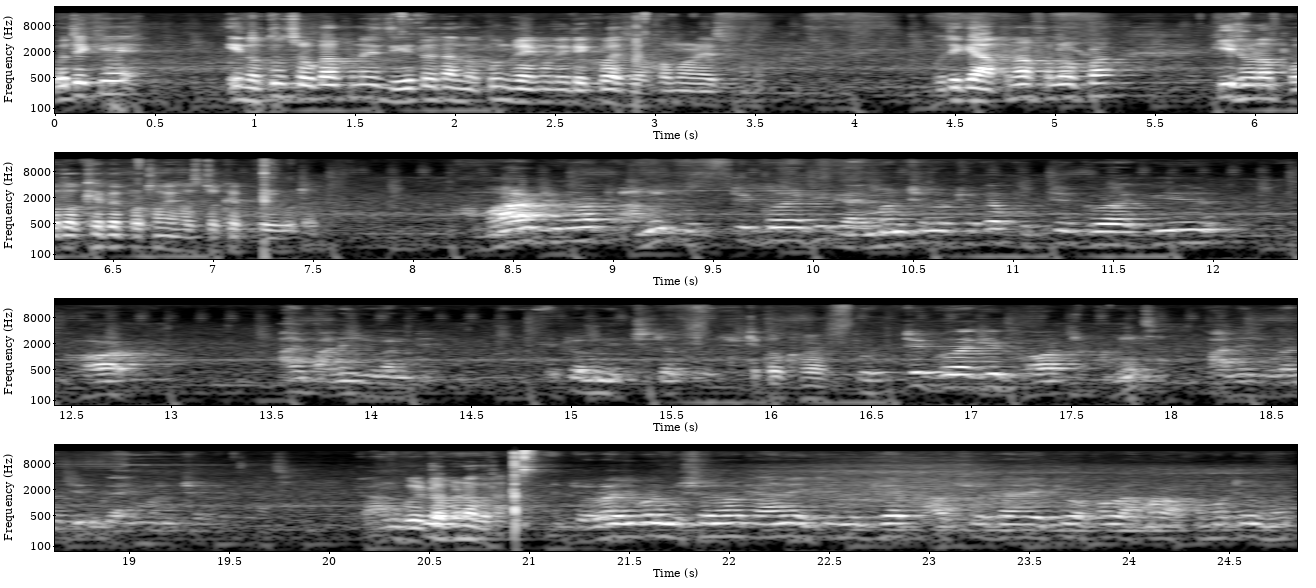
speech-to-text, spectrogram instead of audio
গতিকে এই নতুন চৰকাৰখনে যিহেতু এটা নতুন ৰেঙনি দেখুৱাইছে অসমৰ ৰাইজখনক গতিকে আপোনাৰ ফালৰ পৰা কি ধৰণৰ পদক্ষেপে প্ৰথমে হস্তক্ষেপ কৰিব তাত? আমাৰ দিনত আমি প্ৰত্যেকগৰাকী গ্ৰাম্যাঞ্চলত থকা প্ৰত্যেকগৰাকীৰ ঘৰত আমি পানী যোগান দিম। সেইটো আমি নিশ্চিত কৰিছোঁ। প্ৰত্যেকগৰাকী ঘৰত আমি পানী যোগান দিম গ্ৰাম্যাঞ্চলত আচ্ছা। কাৰণ গুৰুত্বপূৰ্ণ কথা। জল জীৱন মিছনৰ কাৰণে ইতিমধ্যে ভাৰত চৰকাৰে এইটো অকল আমাৰ অসমতে নহয়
